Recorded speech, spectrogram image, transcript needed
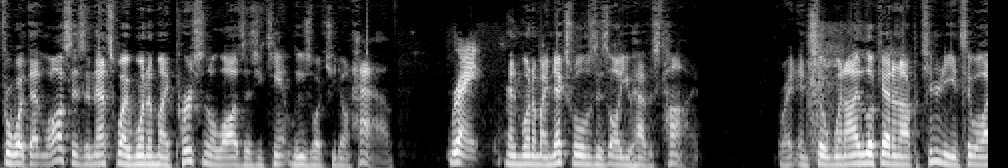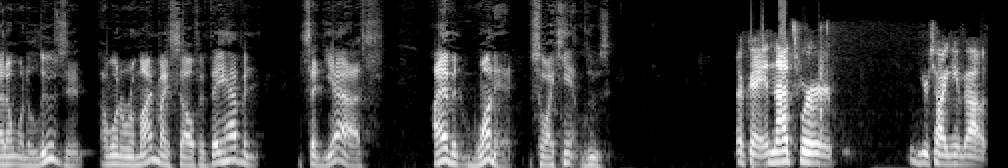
for what that loss is, and that's why one of my personal laws is you can't lose what you don't have. Right. And one of my next rules is all you have is time. Right. And so when I look at an opportunity and say, well, I don't want to lose it, I want to remind myself if they haven't said yes, I haven't won it, so I can't lose it. Okay. And that's where you're talking about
